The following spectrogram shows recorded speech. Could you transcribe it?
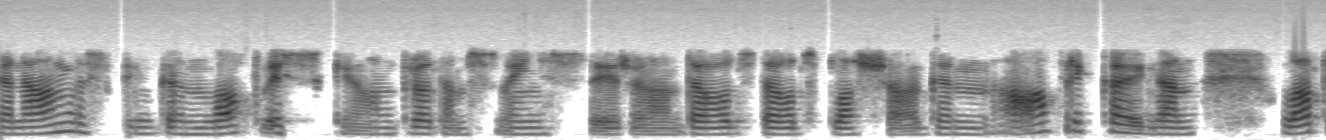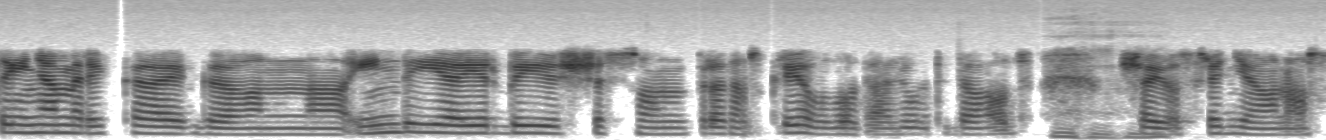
gan angliski, gan latviski, un, protams, viņas ir daudz, daudz plašāk gan Āfrikai, gan Latīņa Amerikai, gan Indijai ir bijušas, un, protams, Krievu valodā ļoti daudz mhm. šajos reģionos,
